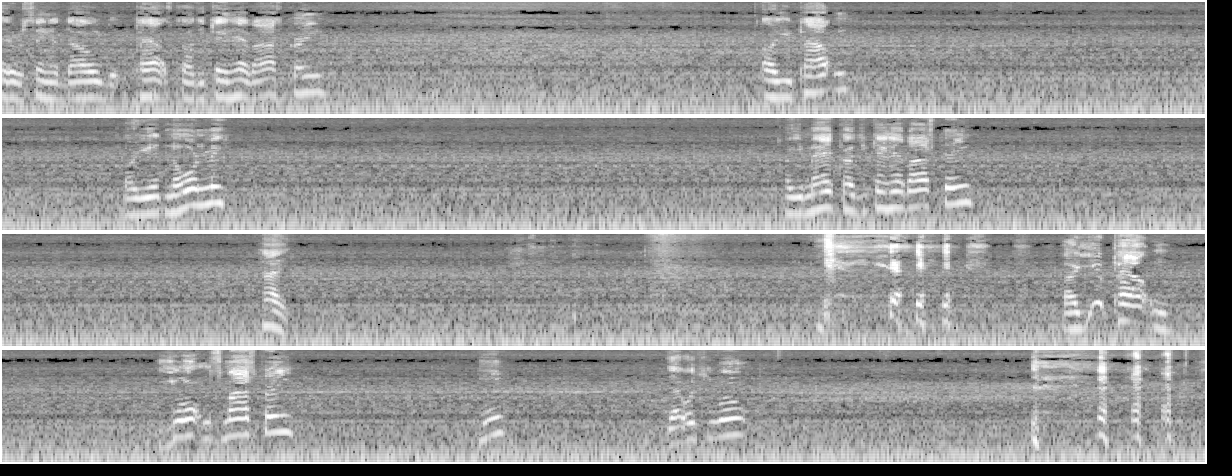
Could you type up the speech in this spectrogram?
Ever seen a dog that pouts because he can't have ice cream? Are you pouting? Are you ignoring me? Are you mad because you can't have ice cream? Hey. Are you pouting? You wanting some ice cream? Hmm? Is that what you want?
